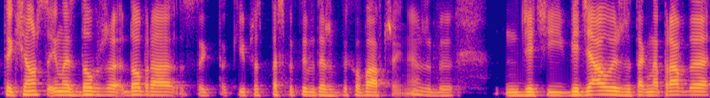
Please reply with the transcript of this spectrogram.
w tej książce i ona jest dobrze, dobra z tej takiej perspektywy też wychowawczej, nie? żeby dzieci wiedziały, że tak naprawdę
